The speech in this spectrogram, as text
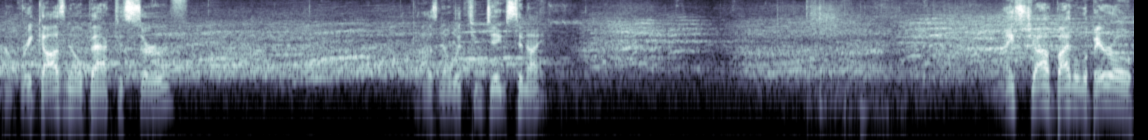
Now Greg Gosnell back to serve. Gosnell with two digs tonight. Nice job by the libero,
